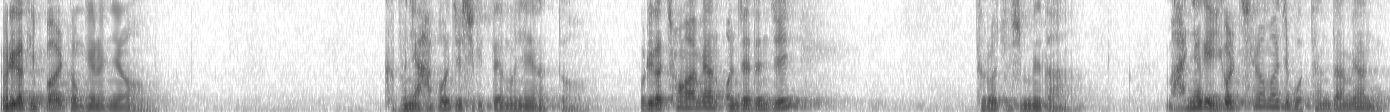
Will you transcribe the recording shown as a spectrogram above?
우리가 기뻐할 동기는요. 그분이 아버지시기 때문이에요, 또. 우리가 청하면 언제든지 들어주십니다. 만약에 이걸 체험하지 못한다면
